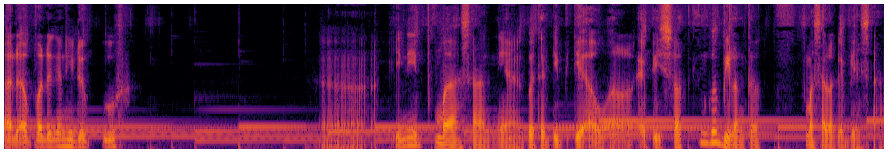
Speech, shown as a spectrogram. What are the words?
Ada apa dengan hidupku? Uh, ini pembahasannya gue tadi di awal episode kan gue bilang tuh masalah kebiasaan.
